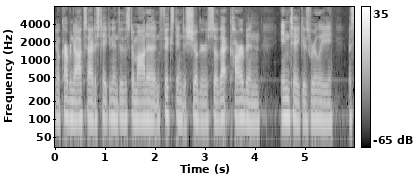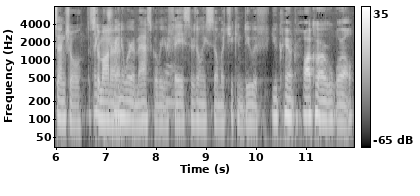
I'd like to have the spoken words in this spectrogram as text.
you know, carbon dioxide is taken in through the stomata and fixed into sugar, so that carbon intake is really essential. The like stomata. Trying to wear a mask over your face. There's only so much you can do if you can't walk well.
